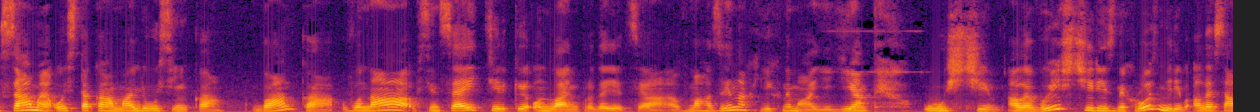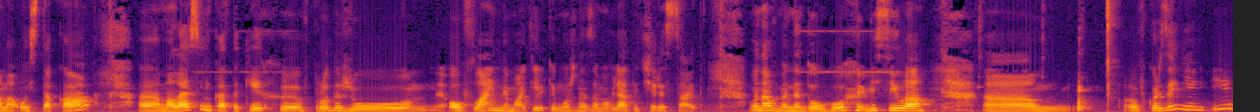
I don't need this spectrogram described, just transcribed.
Саме ось така малюсінька банка, вона в Сінсей тільки онлайн продається. В магазинах їх немає. Є ущі, але вищі різних розмірів, але саме ось така е, малесенька, таких е, в продажу офлайн нема, тільки можна замовляти через сайт. Вона в мене довго висіла ем, в корзині і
